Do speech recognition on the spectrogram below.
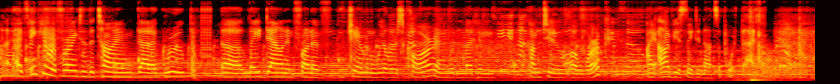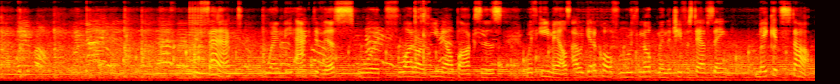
I think you're referring to the time that a group uh, laid down in front of Chairman Wheeler's car and wouldn't let him come to uh, work. I obviously did not support that. In fact, when the activists would flood our email boxes with emails, I would get a call from Ruth Milkman, the chief of staff, saying, make it stop.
